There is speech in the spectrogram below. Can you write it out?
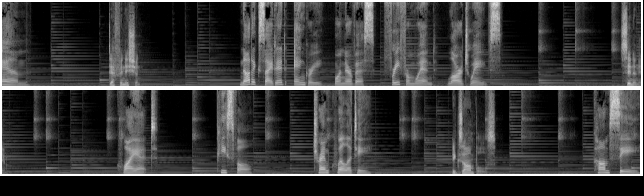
M. Definition. Not excited, angry, or nervous, free from wind, large waves. Synonym. Quiet, Peaceful, Tranquility. Examples. Calm sea,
